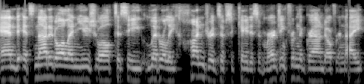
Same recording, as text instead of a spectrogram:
And it's not at all unusual to see literally hundreds of cicadas emerging from the ground overnight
